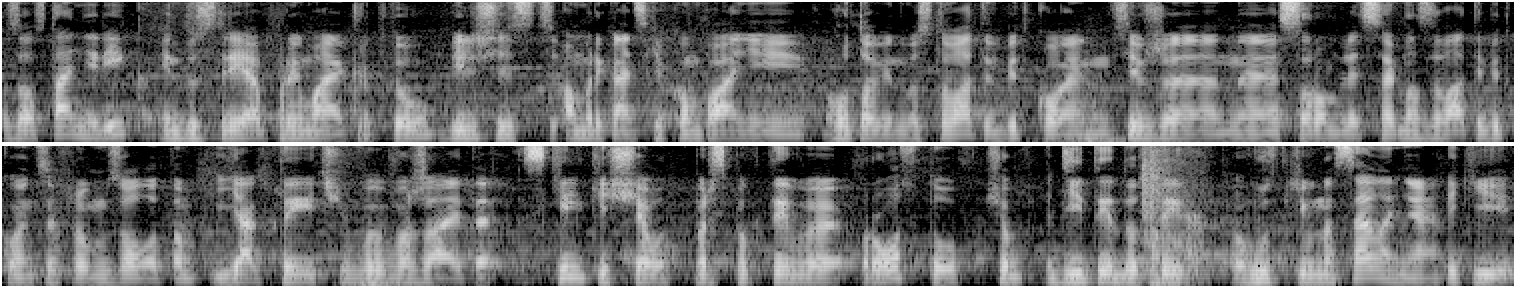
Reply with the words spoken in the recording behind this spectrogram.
За останній рік індустрія приймає крипту. Більшість американських компаній готові інвестувати в біткоін. Всі вже не соромляться називати біткоін цифровим золотом. Як ти чи ви вважаєте, скільки ще от перспективи росту, щоб дійти до тих густків населення, які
